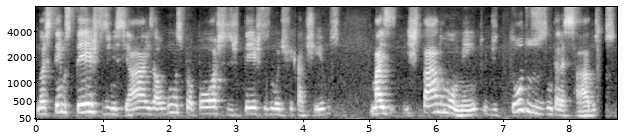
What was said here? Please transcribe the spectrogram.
Nós temos textos iniciais, algumas propostas de textos modificativos, mas está no momento de todos os interessados,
